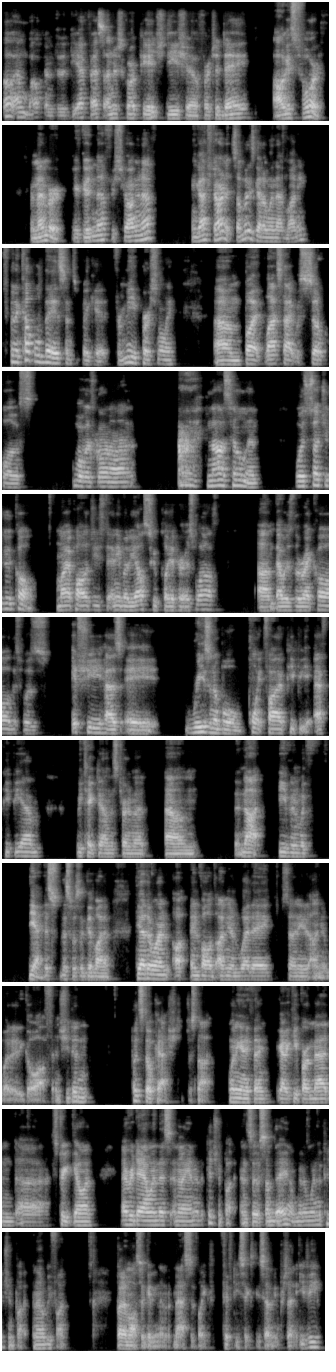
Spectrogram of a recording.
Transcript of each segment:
Hello and welcome to the DFS underscore PhD show for today, August 4th. Remember, you're good enough, you're strong enough, and gosh darn it, somebody's got to win that money. It's been a couple days since a big hit for me personally, um, but last night was so close. What was going on? Nas Hillman was such a good call. My apologies to anybody else who played her as well. Um, that was the right call. This was if she has a reasonable 0.5 ppf ppm we take down this tournament. Um not even with yeah this this was a good lineup. The other one uh, involved Onyenwere so i needed Onyenwere to go off and she didn't but still cashed just not winning anything. I got to keep our maddened uh streak going. Every day i win this and i enter the pitch and putt and so someday i'm to win the pitch and putt and that'll be fun. But i'm also getting them at massive like 50 60 70% ev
